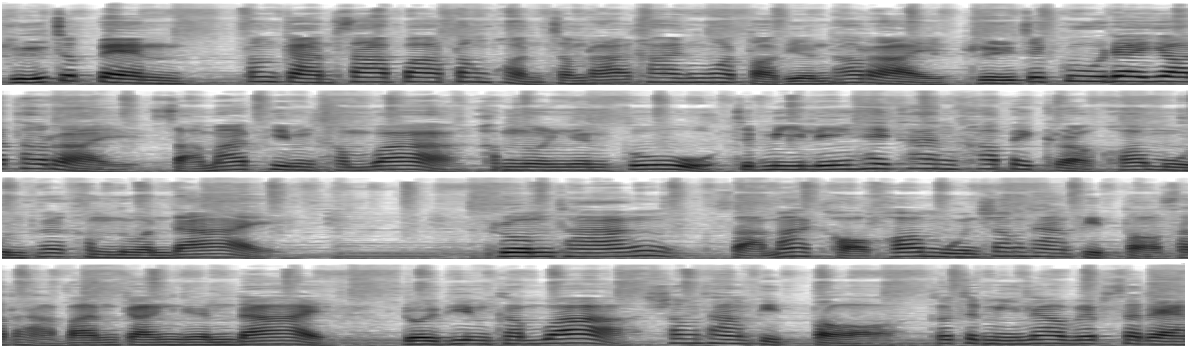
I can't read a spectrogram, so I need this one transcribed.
หรือจะเป็นต้องการทราบว่าต้องผ่อนชำระค่างวดต่อเดือนเท่าไหร่ หรือจะกู้ได้ยอดเท่าไหร่ สามารถพิมพ์คำว่าคำนวณเงินกู้ จะมีลิงก์ให้ท่านเข้าไปกรอกข้อมูลเพื่อคำนวณได้รวมทั้งสามารถขอข้อมูลช่องทางติดต่อสถาบันการเงินได้ โดยพิมพ์คำว่าช่องทางติดต่อ ก็จะมีหน้าเว็บแสดง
